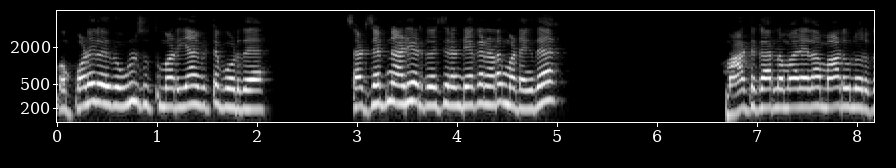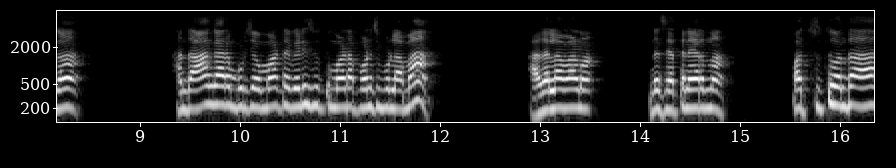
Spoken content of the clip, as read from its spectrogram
உன் புனையில் இருக்கிற உள் சுத்து மாடு ஏன் விட்ட போடுது? சட் சட்னு அடி எடுத்து வச்சு ரெண்டு ஏக்கர் நடக்க மாட்டேங்குது? மாட்டுக்காரன மாதிரியே தான் மாடு ஒன்று இருக்கும். அந்த ஆங்காரம் பிடிச்ச மாட்டை வெளி சுத்து மாடாக புனைச்சி போடலாமா? அதெல்லாம் வேணாம். இன்னும் செத்த நேரம் தான் பத்து சுத்து வந்தால்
